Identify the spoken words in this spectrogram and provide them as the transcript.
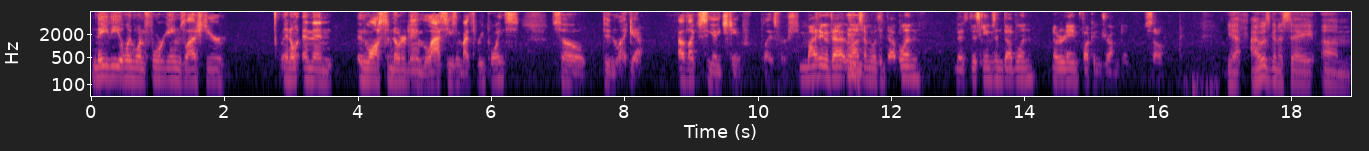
Navy only won four games last year, and and then and lost to Notre Dame last season by three points. So didn't like Yeah. it. I'd like to see each team plays first. my thing with that, last time we went to Dublin, this, this game's in Dublin. Notre Dame fucking drummed them. So yeah, I was gonna say, um,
